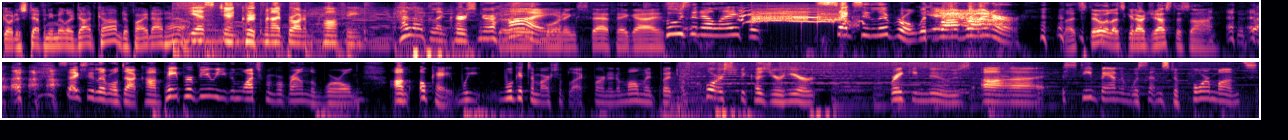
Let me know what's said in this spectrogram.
Go to stephaniemiller.com to find out how. Yes, Jen Kirkman, I brought him coffee. Hello, Glenn Kirschner. Good Hi. morning, Steph. Hey, guys. Who's in LA for Sexy Liberal with Rob Reiner? Let's do it. Let's get our justice on. SexyLiberal.com. Pay per view, you can watch from around the world. Um, okay, we, we'll get to Marsha Blackburn in a moment, but of course, because you're here, breaking news uh, Steve Bannon was sentenced to four months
